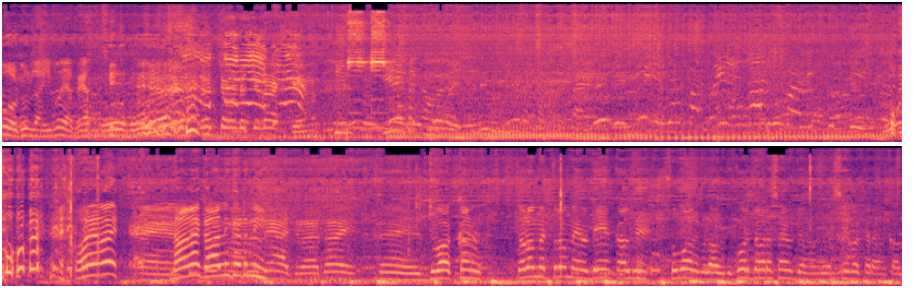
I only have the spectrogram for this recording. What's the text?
ਘੋਟੂ ਲਾਈਵ ਹੋਇਆ ਪਿਆ। ਚੌਂਡ ਚ ਰੱਖ ਕੇ। ਓਏ ਓਏ ਨਾ ਨਾ ਗਾਲ ਨਹੀਂ ਕੱਢਣੀ। ਤੇ ਜਵਾਕਾਂ ਨੂੰ। ਚਲੋ ਮਿੱਤਰੋ ਮਿਲਦੇ ਆ ਕੱਲ ਸਵੇਰ ਦੇ ਬਲਾਉ ਗੁਰਦੁਆਰਾ ਸਾਹਿਬ ਜਾਵਾਂਗੇ। ਸੇਵਾ ਕਰਾਂਗੇ ਕੱਲ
